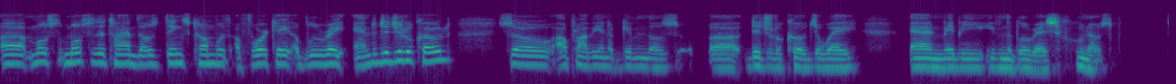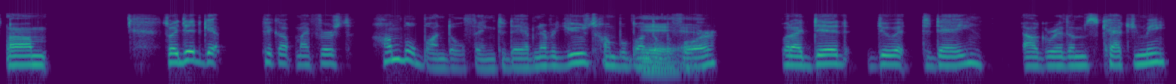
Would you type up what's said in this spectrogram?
Uh most most of the time those things come with a 4K, a Blu-ray, and a digital code. So I'll probably end up giving those uh digital codes away and maybe even the Blu-rays. Who knows? Um so I did get pick up my first Humble Bundle thing today. I've never used Humble Bundle Yeah. before, but I did do it today. Algorithms catching me.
